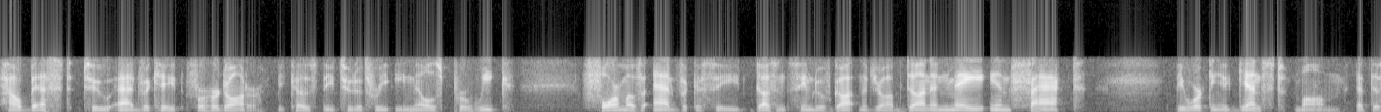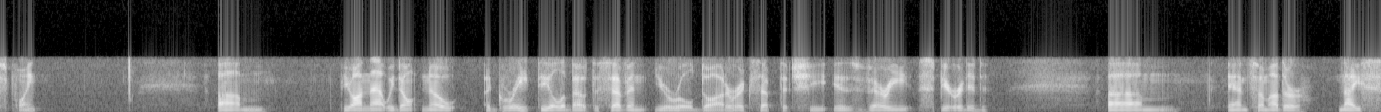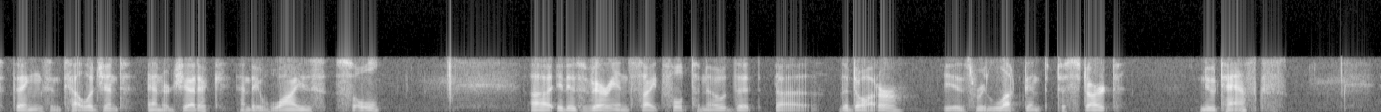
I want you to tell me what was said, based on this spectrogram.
how best to advocate for her daughter because the two to three emails per week form of advocacy doesn't seem to have gotten the job done and may, in fact, be working against mom at this point. Um, beyond that, we don't know a great deal about the seven year old daughter, except that she is very spirited um, and some other nice things intelligent, energetic, and a wise soul. Uh, it is very insightful to know that uh, the daughter is reluctant to start new tasks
